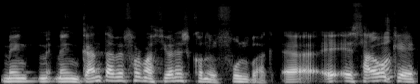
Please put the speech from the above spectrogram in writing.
me, me- me encanta ver formaciones con el fullback. Eh, es algo ¿Ah? que,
